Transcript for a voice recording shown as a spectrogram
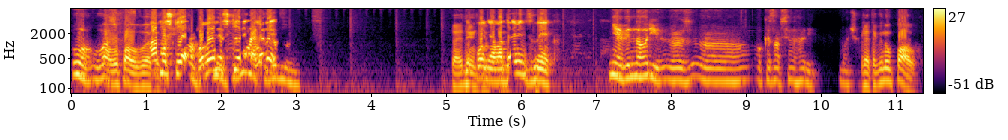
о, у вас. упав в А, мушки, були мушки, Знімайте але ви... мною. Не поняв, а де він зник? Ні, він на горі. е, з- е, оказався на горі. Бачу. Бля, так він упав.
